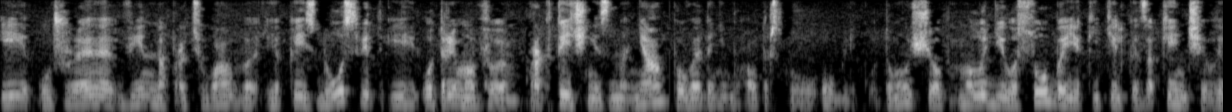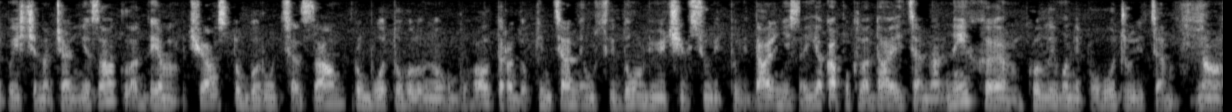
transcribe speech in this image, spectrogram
і вже він напрацював якийсь досвід і отримав е, практичні знання по веденні бухгалтерського обліку, тому що молоді особи, які тільки закінчили вищі навчальні заклади, часто беруться за роботу головного бухгалтера до кінця, не усвідомлюючи всю відповідальність, яка покладається на них, е, коли вони погоджуються на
